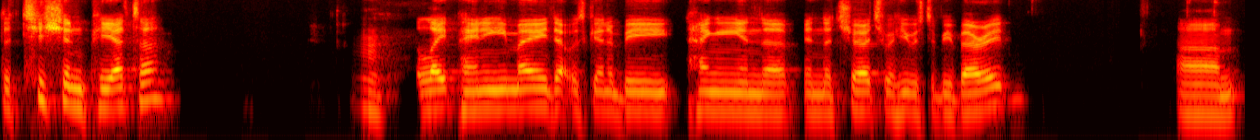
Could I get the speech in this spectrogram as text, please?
the titian pieta mm the late painting he made that was going to be hanging in the in the church where he was to be buried. Um,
